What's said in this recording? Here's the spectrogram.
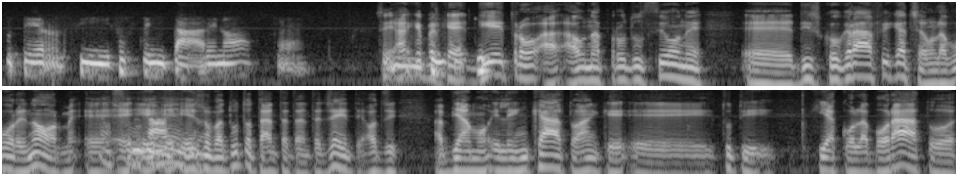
potersi sostentare, no? Cioè, sì, anche perché dietro a, a una produzione eh, discografica c'è un lavoro enorme e, e, e, e, soprattutto tanta tanta gente. Oggi abbiamo elencato anche eh, tutti chi ha collaborato,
